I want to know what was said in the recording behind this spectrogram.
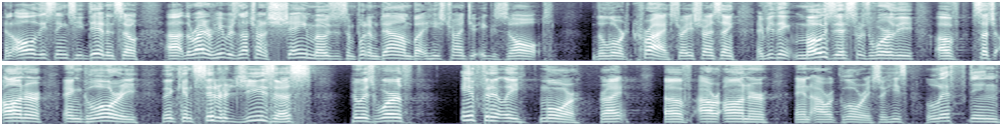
and all of these things he did. And so uh, the writer of Hebrews is not trying to shame Moses and put him down, but he's trying to exalt the Lord Christ, right? He's trying to say, if you think Moses was worthy of such honor and glory, then consider Jesus, who is worth infinitely more, right, of our honor and our glory. So he's lifting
